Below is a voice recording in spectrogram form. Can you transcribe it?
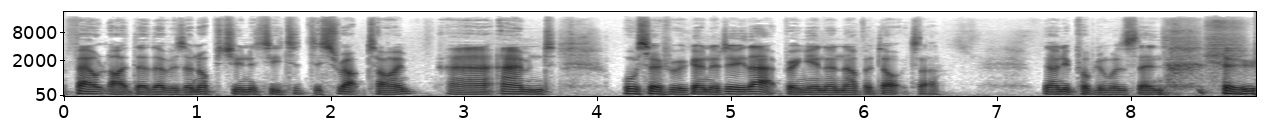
felt like that there was an opportunity to disrupt time. Uh, and also, if we were going to do that, bring in another doctor. The only problem was then who.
